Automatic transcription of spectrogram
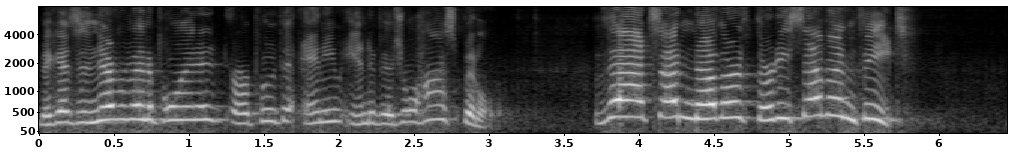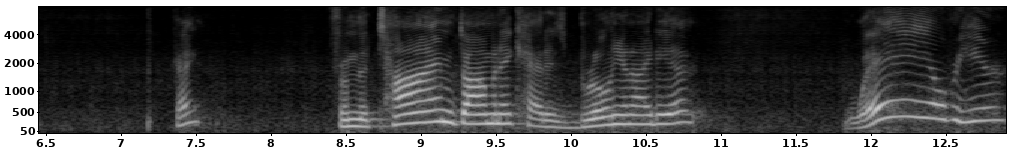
because it's never been appointed or approved at any individual hospital. That's another 37 feet. From the time Dominic had his brilliant idea, way over here,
